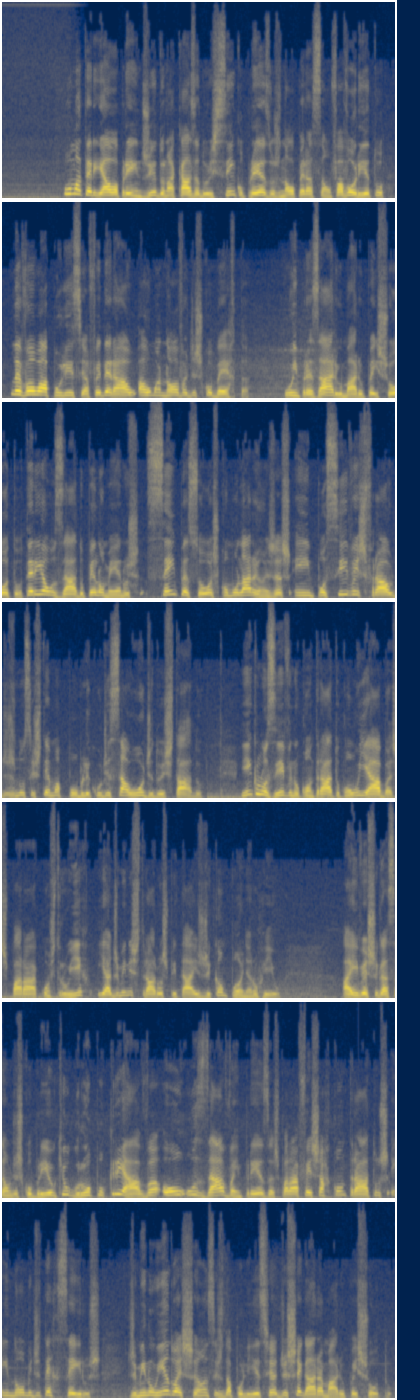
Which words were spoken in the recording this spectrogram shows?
O material apreendido na casa dos cinco presos na Operação Favorito levou a Polícia Federal a uma nova descoberta. O empresário Mário Peixoto teria usado pelo menos 100 pessoas como laranjas em possíveis fraudes no sistema público de saúde do Estado, inclusive no contrato com o IABAS para construir e administrar hospitais de campanha no Rio. A investigação descobriu que o grupo criava ou usava empresas para fechar contratos em nome de terceiros, diminuindo as chances da polícia de chegar a Mário Peixoto.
